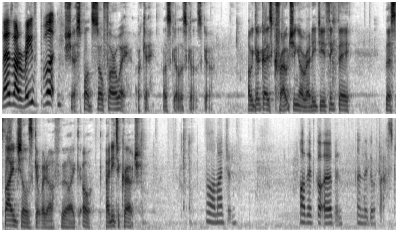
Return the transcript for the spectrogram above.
There's that reef butt. Shit, spawn's so far away. Okay, let's go, let's go, let's go. Oh, we got guys crouching already. Do you think they... Their spine chill's going off. They're like, oh, I need to crouch. Oh, imagine. Oh, they've got urban and they go fast.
